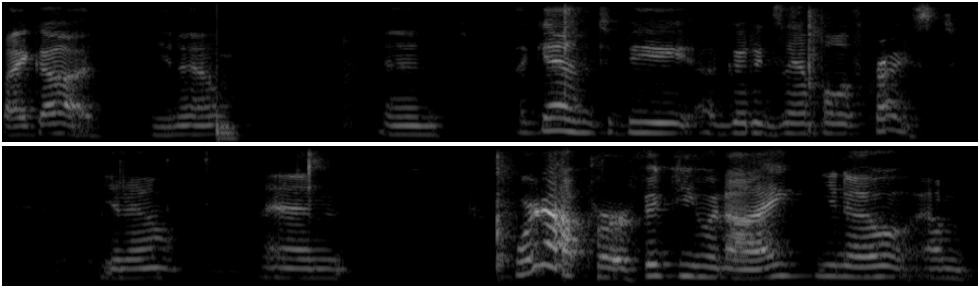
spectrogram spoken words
by God. You know, and again to be a good example of Christ. You know, and we're not perfect, you and I. You know, um,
